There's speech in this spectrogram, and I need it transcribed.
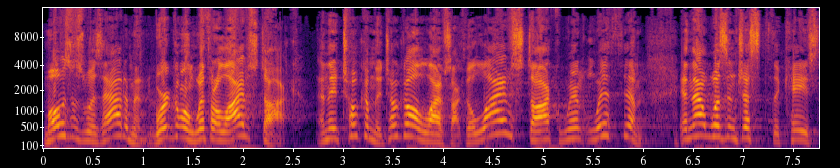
Moses was adamant. We're going with our livestock. And they took them, they took all the livestock. The livestock went with them. And that wasn't just the case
